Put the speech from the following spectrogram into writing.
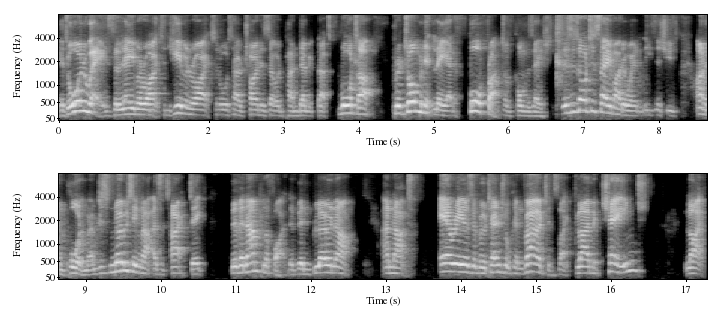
it's always the labor rights and human rights and also how China's dealt with pandemic that's brought up predominantly at the forefront of conversations. This is not to say, by the way, that these issues aren't important, I'm just noting that as a tactic, they've been amplified, they've been blown up, and that areas of potential convergence like climate change, like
